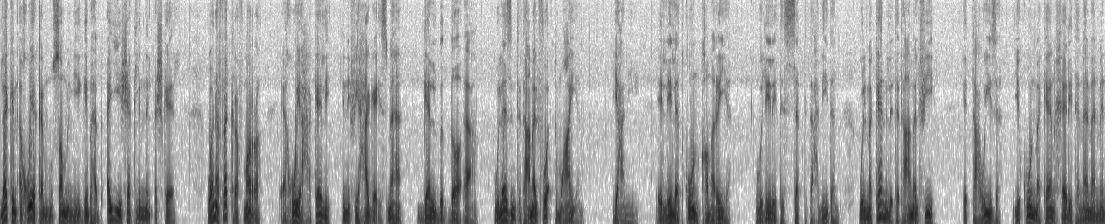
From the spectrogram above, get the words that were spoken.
لكن أخويا كان مصمم يجيبها بأي شكل من الأشكال. وأنا فاكرة في مرة أخويا حكالي إن في حاجة اسمها جلب الضائع ولازم تتعمل في وقت معين. يعني الليلة تكون قمرية وليلة السبت تحديدا والمكان اللي تتعمل فيه التعويذة يكون مكان خالي تماما من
